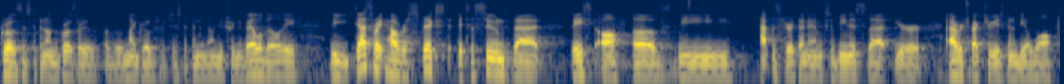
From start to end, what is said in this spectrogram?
growth is dependent on the growth rate of, the microbes, which is dependent on nutrient availability. The death rate, however, is fixed. It's assumed that based off of the atmospheric dynamics of Venus, that your average bacteria is going to be aloft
